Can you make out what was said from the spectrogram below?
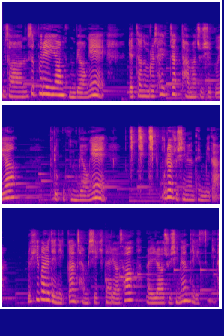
우선 스프레이형 공병에 에탄올을 살짝 담아 주시고요. 그리고 공병에 칙칙칙 뿌려주시면 됩니다. 휘발되니까 잠시 기다려서 말려주시면 되겠습니다.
